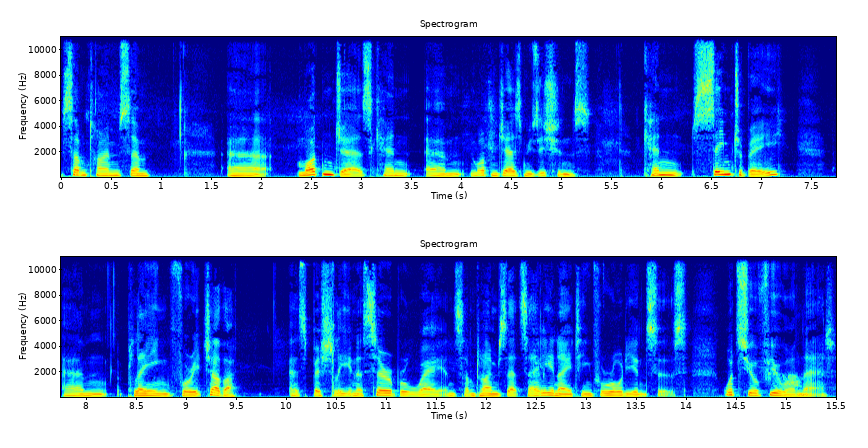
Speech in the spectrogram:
Sometimes um, uh, modern jazz can um, modern jazz musicians can seem to be um, playing for each other, especially in a cerebral way, and sometimes that's alienating for audiences. What's your view on that?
